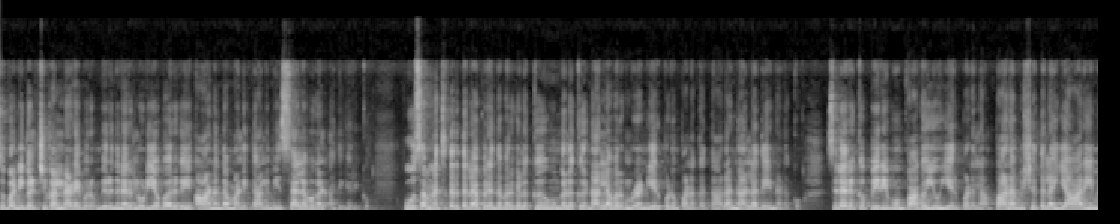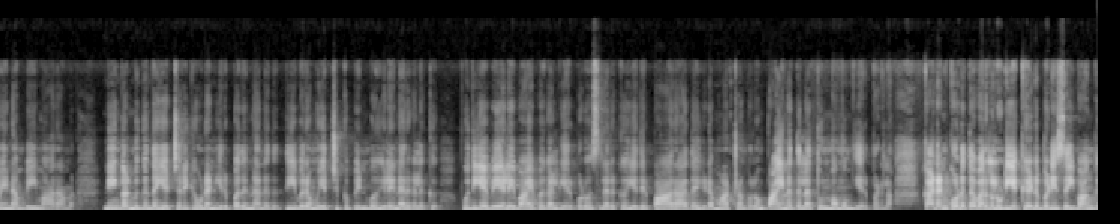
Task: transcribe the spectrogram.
சுப நிகழ்ச்சிகள் நடைபெறும். விருந்தினர்களுடைய வருகை ஆனந்தம் அளித்தாலுமே செலவுகள் அதிகரிக்கும். பூசம் நட்சத்திரத்தில் பிறந்தவர்களுக்கு உங்களுக்கு நல்லவர்களுடன் ஏற்படும் பழக்கத்தால் நல்லதே நடக்கும். சிலருக்கு பிரிவும் பகையும் ஏற்படலாம். பண விஷயத்தில் யாரையுமே நம்பி மாறாமல். நீங்கள் மிகுந்த எச்சரிக்கையுடன் இருப்பது நல்லது. தீவிர முயற்சிக்கு பின்பு இளைஞர்களுக்கு புதிய வேலை வாய்ப்புகள் ஏற்படும். சிலருக்கு எதிர்பாராத இடமாற்றங்களும் பயணத்தில் துன்பமும் ஏற்படலாம். கடன் கொடுத்தவர்களுடைய கெடுபடி செய்வாங்க.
